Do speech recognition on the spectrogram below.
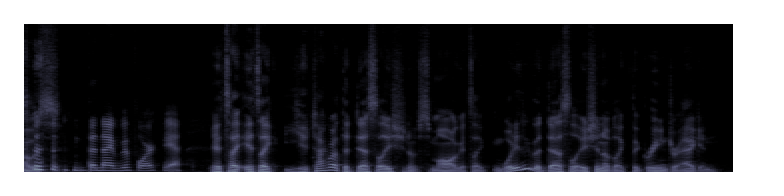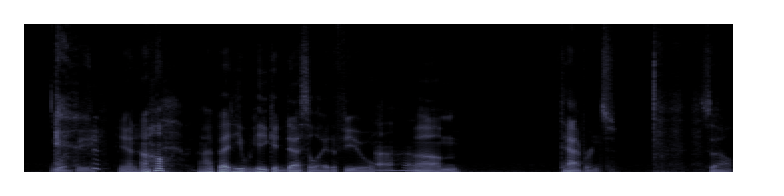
I was. the night before. Yeah. It's like it's like you talk about the desolation of Smaug. It's like what do you think the desolation of like the Green Dragon would be? you know, I bet he he could desolate a few Uh-huh. um, taverns. So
